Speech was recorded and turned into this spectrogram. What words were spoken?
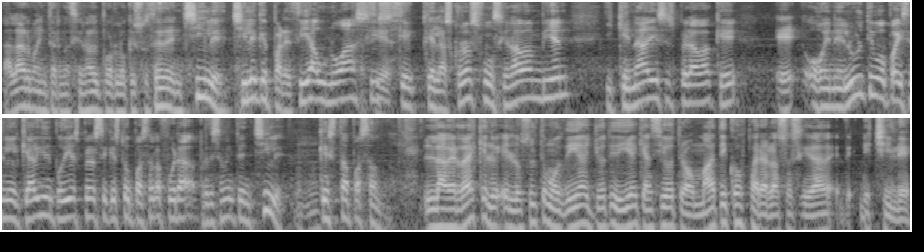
alarma internacional por lo que sucede en Chile. Chile que parecía un oasis, que, que, las cosas funcionaban bien y que nadie se esperaba que eh, o en el último país en el que alguien podía esperarse que esto pasara fuera precisamente en Chile. ¿Qué está pasando? La verdad es que en los últimos días yo te diría que han sido traumáticos para la sociedad de, Chile.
